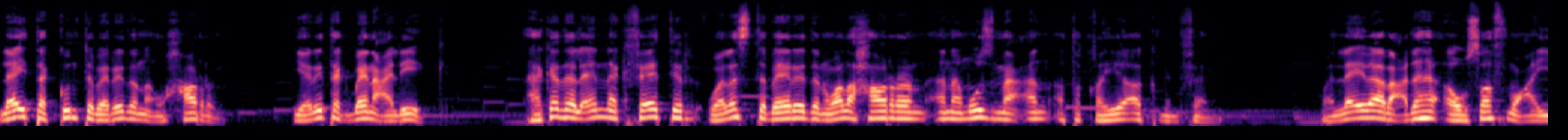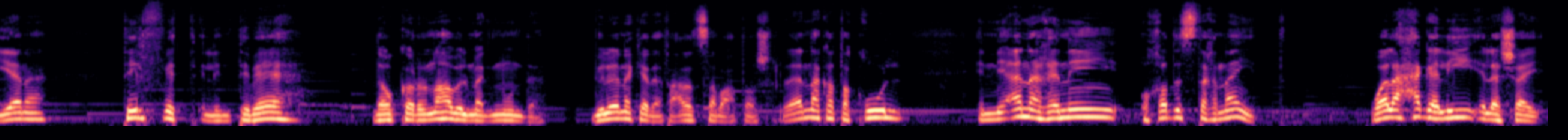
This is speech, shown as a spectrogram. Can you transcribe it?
ليتك كنت باردا أو حارا. يا ريتك باين عليك. هكذا لأنك فاتر ولست باردا ولا حارا أنا مزمع أن أتقيأك من فمي. وهنلاقي بقى بعدها أوصاف معينة تلفت الانتباه لو قارناها بالمجنون ده. بيقول لنا كده في عدد 17 لأنك تقول إني أنا غني وقد استغنيت ولا حاجة لي إلى شيء.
